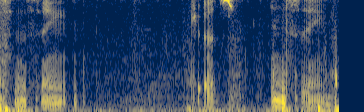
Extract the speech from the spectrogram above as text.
That's insane. Just insane.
